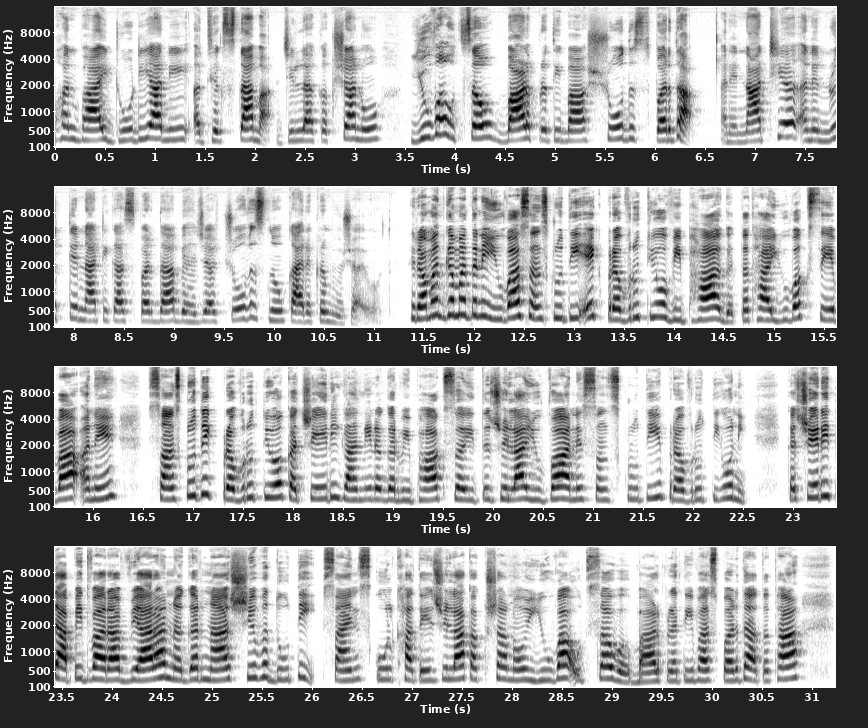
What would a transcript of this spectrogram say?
મોહનભાઈ ઢોડિયાની અધ્યક્ષતામાં જિલ્લા કક્ષાનો યુવા ઉત્સવ બાળ પ્રતિભા શોધ સ્પર્ધા અને નાટ્ય અને નૃત્ય નાટિકા સ્પર્ધા બે હજાર ચોવીસનો કાર્યક્રમ યોજાયો હતો. રમતગમત અને યુવા સંસ્કૃતિ એક પ્રવૃત્તિઓ વિભાગ તથા યુવક સેવા અને સાંસ્કૃતિક પ્રવૃત્તિઓ કચેરી ગાંધીનગર વિભાગ સહિત જિલ્લા યુવા અને સંસ્કૃતિ પ્રવૃત્તિઓની કચેરી તાપી દ્વારા વ્યારાનગરના શિવદૂતી સાયન્સ સ્કૂલ ખાતે જિલ્લા કક્ષાનો યુવા ઉત્સવ, બાળ પ્રતિભા સ્પર્ધા તથા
